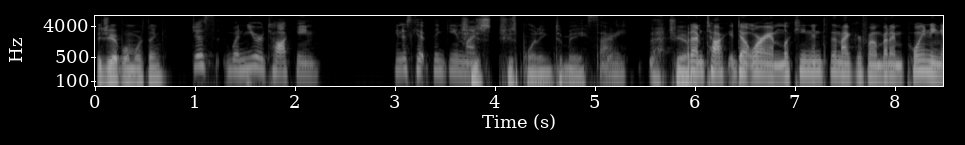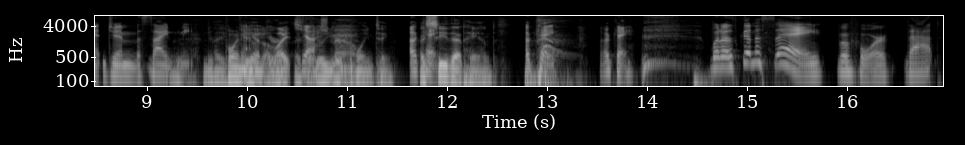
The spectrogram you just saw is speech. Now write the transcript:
Did you have one more thing? Just when you were talking, I just kept thinking like, She's she's pointing to me. sorry, Jim. but I'm talking. Don't worry, I'm looking into the microphone, but I'm pointing at Jim beside me. You're I pointing feel at a your- light I Yeah. switch you're now. pointing. Okay. I see that hand. Okay. okay. What I was going to say before that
